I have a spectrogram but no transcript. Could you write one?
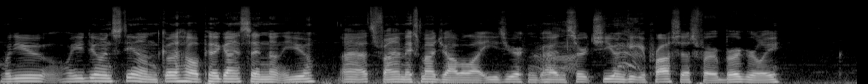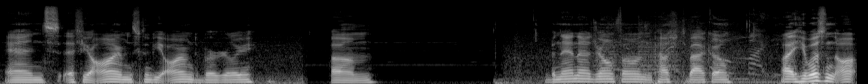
What are you What are you doing stealing? Go to hell, pig. I ain't saying nothing to you. Uh, that's fine. Makes my job a lot easier. I can go ahead and search you and get you processed for a burglary. And if you're armed, it's gonna be armed burglary. Um, banana, drone phone, pouch of tobacco. Alright, he wasn't.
